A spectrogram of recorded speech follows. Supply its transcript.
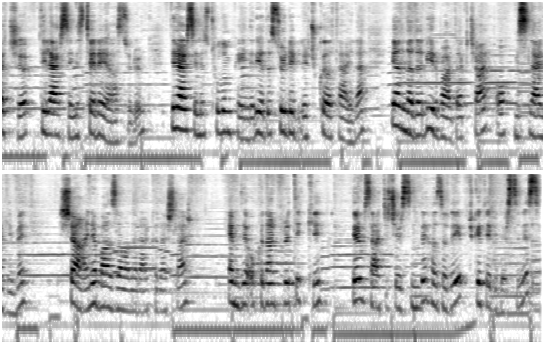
açıp dilerseniz tereyağı sürün. Dilerseniz tulum peyniri ya da sürülebilir çikolatayla yanına da bir bardak çay oh misler gibi şahane bazlamalar arkadaşlar. Hem de o kadar pratik ki yarım saat içerisinde hazırlayıp tüketebilirsiniz.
